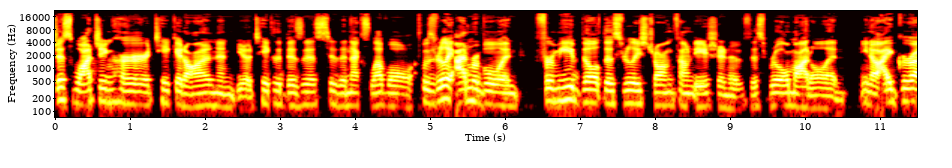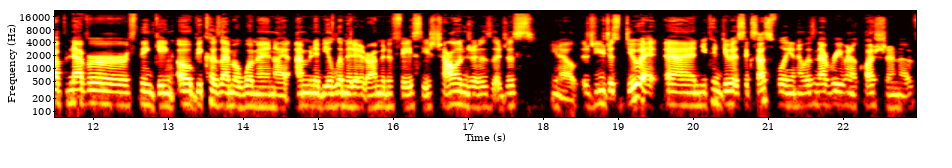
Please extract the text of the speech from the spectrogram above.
just watching her take it on and you know take the business to the next level was really admirable and for me built this really strong foundation of this role model and you know, I grew up never thinking, oh, because I'm a woman, I, I'm going to be limited or I'm going to face these challenges. I just, you know, you just do it and you can do it successfully. And it was never even a question of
